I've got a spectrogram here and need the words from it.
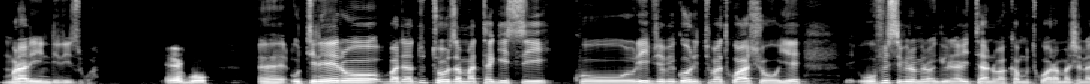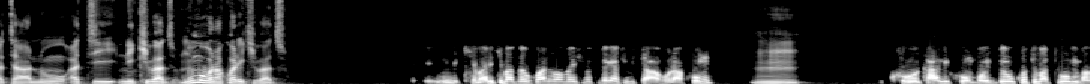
Murarindirizwa. Yego. Eh uti rero baradutoza amatagisi kuri ivyo bigori tuba twashoye ufise ibiro 25 bakamutwara amajana 5 ati ni kibazo. Mwe mubona ko ari ikibazo. Kiba ari ikibazo kuko hariho benshi batudaga tubitahura kumwe. Mm. Ku- kandi kumva z'uko tuba tumva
